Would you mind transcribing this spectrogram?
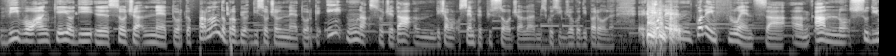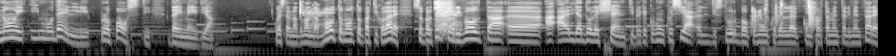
vivo anche io di eh, social network. Parlando proprio di social network, in una società, diciamo, sempre più social, mi scusi il gioco di parole, eh, quale, quale, influenza eh, hanno su di noi i modelli proposti dai media? Questa è una domanda molto molto particolare, soprattutto rivolta eh, a, agli adolescenti, perché comunque sia il disturbo comunque del comportamento alimentare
